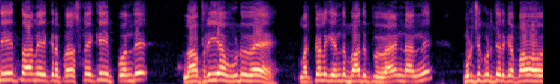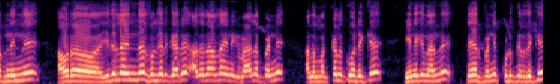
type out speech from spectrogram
தீர்த்தாம இருக்கிற பிரச்சனைக்கு இப்போ வந்து நான் ஃப்ரீயா விடுவேன். மக்களுக்கு எந்த பாதிப்பு வேண்டான்னு முடிச்சு கொடுத்துருக்க பாவா அவர் நின்று அவர் இதுல இருந்தா சொல்லியிருக்காரு. அதனால தான் எனக்கு வேலை பண்ணி அந்த மக்கள் கோரிக்கை இன்னைக்கு நான் வந்து கிளியர் பண்ணி கொடுக்கறதுக்கு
